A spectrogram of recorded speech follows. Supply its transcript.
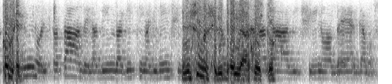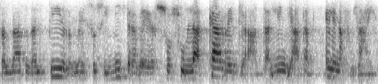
Com'è? Il papà della bimba vittima di un E nessuno si ribella a questo? vicino a Bergamo, salvato dal tir, messosi di traverso sulla carreggiata, l'inviata Elena Fusai.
